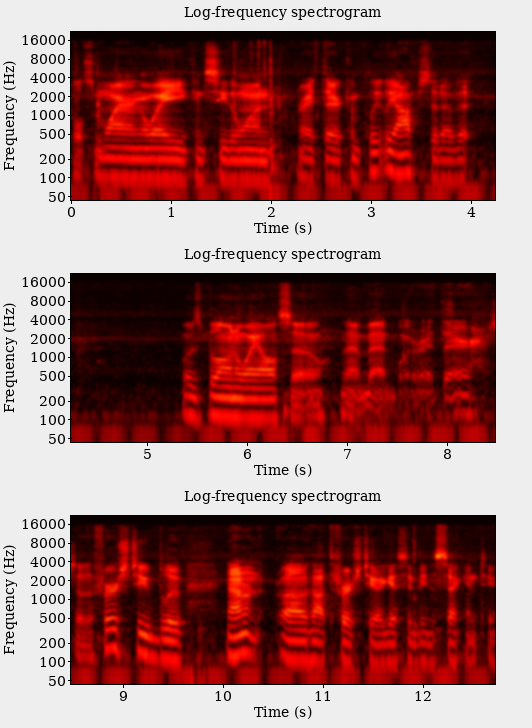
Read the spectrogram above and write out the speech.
pull some wiring away, you can see the one right there, completely opposite of it, was blown away also. That bad boy right there. So the first two blew. Now I don't, well, not the first two. I guess it'd be the second two.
